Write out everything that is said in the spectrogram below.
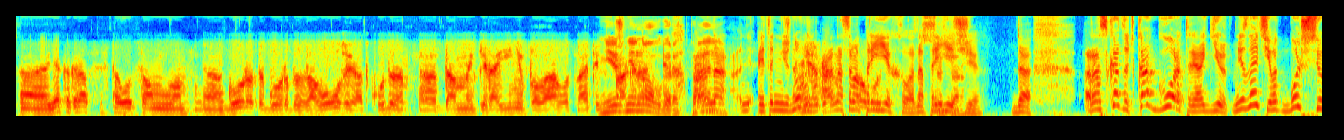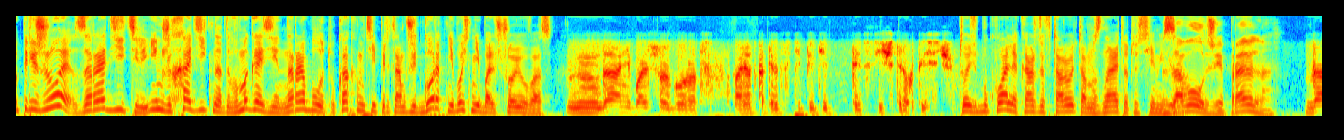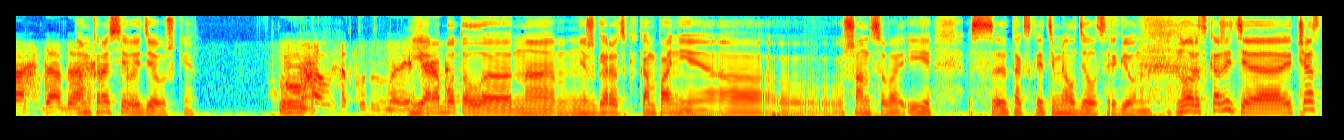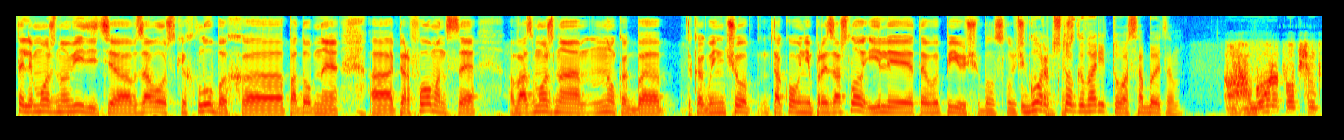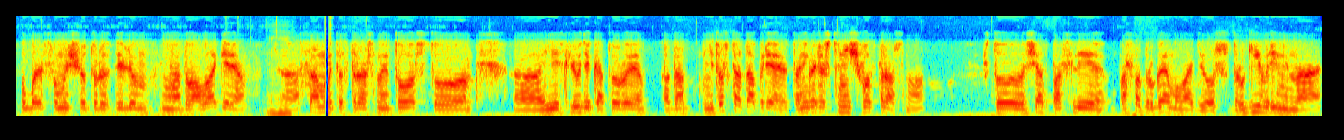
Э, Я как раз из того самого э, города, города Заволжья, откуда э, данная героиня была вот на этой Нижний программе. Новгород, правильно? Она, это Нижний Новгород, а она сама Нижегородская приехала, она Супер. приезжая. Да. Рассказывать, как город реагирует. Мне, знаете, я вот больше всего переживаю за родителей. Им же ходить надо в магазин, на работу. Как им теперь там жить? Город, небось, небольшой у вас. Да, небольшой город, порядка 35-34 тысяч. То есть буквально каждый второй там знает эту семью. Заволжье, правильно? Да, да, да. Там красивые девушки. А вы откуда знаете? Я работал э, на нижегородской компании э, Шансова и, так сказать, имел дело с регионами. Но расскажите, э, часто ли можно увидеть в заволжских клубах подобные перформансы? Возможно, ну, как бы, как бы ничего такого не произошло, или это вопиющий был случай? Город что кажется? говорит у вас об этом? А, Город, в общем-то, по большому счету разделен на два лагеря. А, Самое-то страшное то, что э, есть люди, которые одоб- не то что одобряют, они говорят, что ничего страшного. Что сейчас пошли, пошла другая молодежь, другие времена,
